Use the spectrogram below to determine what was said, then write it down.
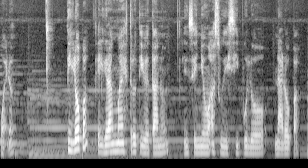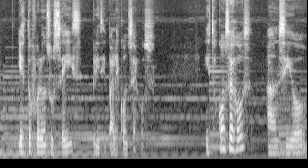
bueno, Tilopa, el gran maestro tibetano, enseñó a su discípulo Naropa y estos fueron sus seis principales consejos. Y estos consejos han sido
